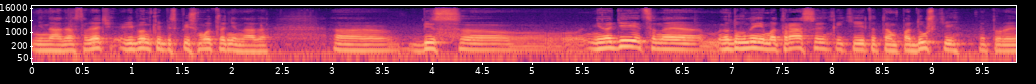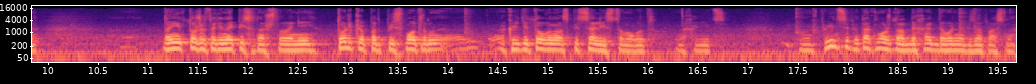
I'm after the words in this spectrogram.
не надо. Оставлять ребенка без присмотра не надо. А, без, а, не надеяться на надувные матрасы, какие-то там подушки, которые... На них тоже, кстати, написано, что они только под присмотром аккредитованного специалиста могут находиться. В принципе, так можно отдыхать довольно безопасно.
